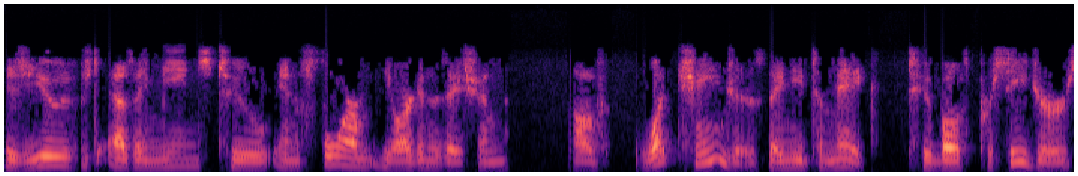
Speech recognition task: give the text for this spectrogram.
is used as a means to inform the organization of what changes they need to make to both procedures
